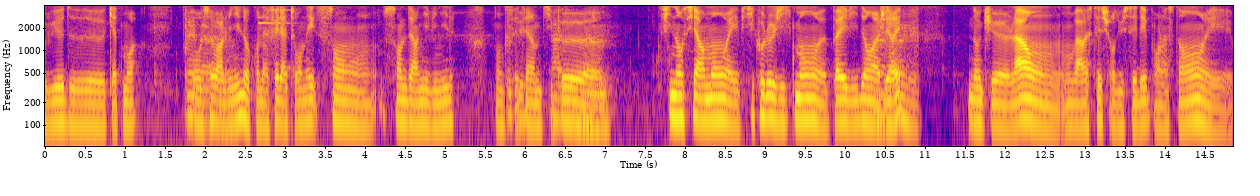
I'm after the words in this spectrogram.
au lieu de 4 mois pour Eh ben, recevoir le vinyle. Donc on a fait la tournée sans, sans le dernier vinyle. Donc c'était un petit Ah, peu euh, financièrement et psychologiquement euh, pas évident à Ouais, gérer. ouais, ouais. Donc euh, là on, on va rester sur du CD pour l'instant et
